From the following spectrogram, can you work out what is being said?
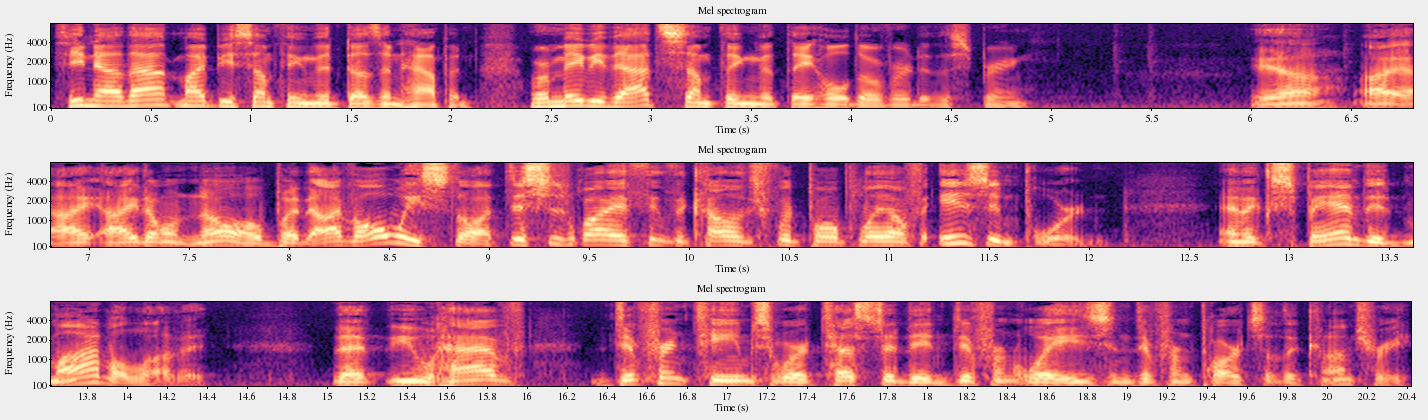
See, now that might be something that doesn't happen, or maybe that's something that they hold over to the spring. Yeah, I, I, I don't know, but I've always thought this is why I think the college football playoff is important, an expanded model of it, that you have different teams who are tested in different ways in different parts of the country.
